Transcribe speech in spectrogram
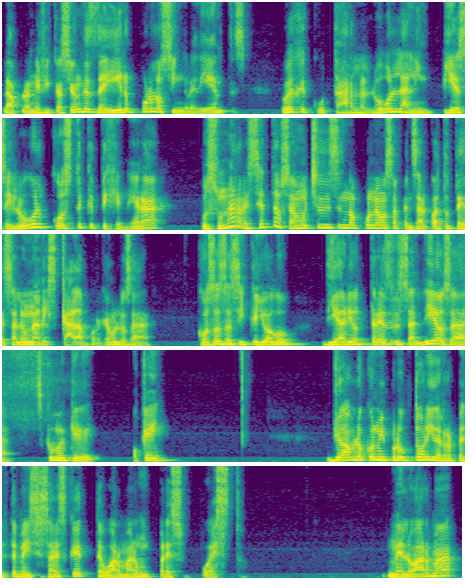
la planificación desde ir por los ingredientes, luego ejecutarla, luego la limpieza y luego el coste que te genera, pues una receta. O sea, muchas veces no ponemos a pensar cuánto te sale una discada, por ejemplo. O sea, cosas así que yo hago diario tres veces al día. O sea, es como que, ok, yo hablo con mi productor y de repente me dice, ¿sabes qué? Te voy a armar un presupuesto. Me lo arma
